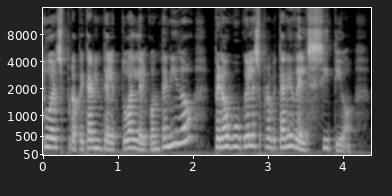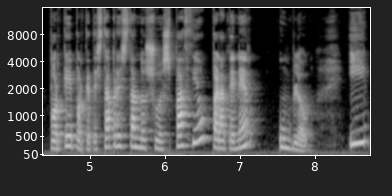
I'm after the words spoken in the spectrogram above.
Tú eres propietario intelectual del contenido, pero Google es propietario del sitio. ¿Por qué? Porque te está prestando su espacio para tener un blog. Y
